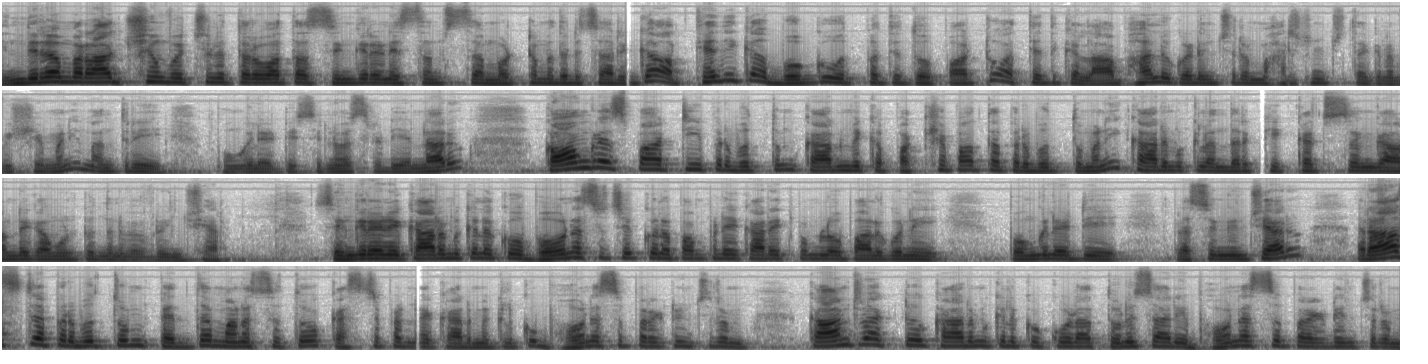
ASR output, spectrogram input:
ఇందిరమ్మ రాజ్యం వచ్చిన తరువాత సింగరేణి సంస్థ మొట్టమొదటిసారిగా అత్యధిక బొగ్గు ఉత్పత్తితో పాటు అత్యధిక లాభాలు గడించడం హర్షించదగిన విషయమని మంత్రి పొంగులేటి శ్రీనివాసరెడ్డి అన్నారు. కాంగ్రెస్ పార్టీ ప్రభుత్వం కార్మిక పక్షపాత ప్రభుత్వమని కార్మికులందరికీ ఖచ్చితంగా అండగా ఉంటుందని వివరించారు. సింగరేణి కార్మికులకు బోనస్ చెక్కుల పంపిణీ కార్యక్రమంలో పాల్గొని పొంగులేటి ప్రసంగించారు. రాష్ట్ర ప్రభుత్వం పెద్ద మనస్సుతో కష్టపడిన కార్మికులకు బోనస్ ప్రకటించడం కాంట్రాక్టు కార్మికులకు కూడా తొలిసారి బోనస్ ప్రకటించడం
